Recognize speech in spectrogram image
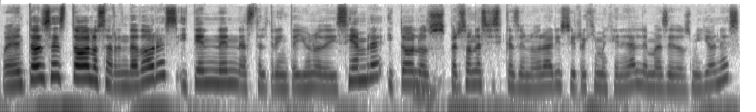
Bueno, entonces todos los arrendadores y tienen hasta el 31 de diciembre y todas uh -huh. las personas físicas de honorarios y régimen general de más de 2 millones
